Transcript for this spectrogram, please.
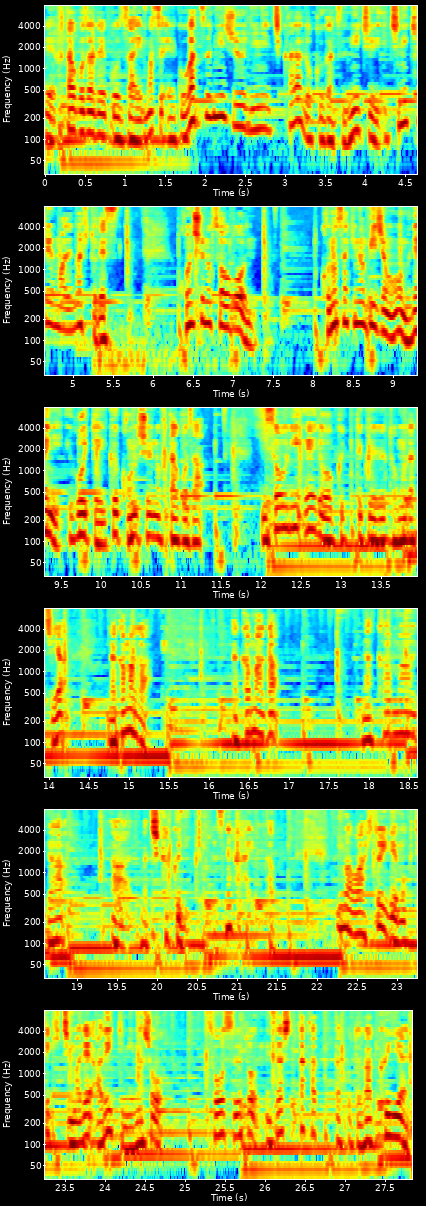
えー、双子座でございます、えー。5月22日から6月21日生まれの人です。今週の総合運。この先のビジョンを胸に動いていく今週の双子座。理想にエールを送ってくれる友達や仲間が、仲間が、仲間があまあ、近くにってことですね。はい多分。今は一人で目的地まで歩いてみましょう。そうすると目指したかったことがクリアに。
